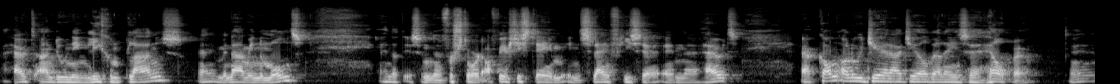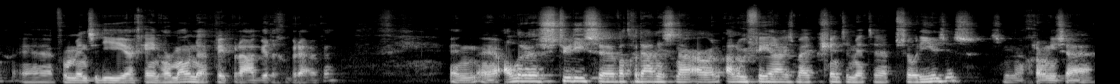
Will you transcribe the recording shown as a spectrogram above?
huidaandoening lichen planus, met name in de mond. En dat is een eh, verstoord afweersysteem in slijmvliezen en huid. Kan aloe vera gel wel eens helpen. Voor mensen die geen hormonenpreparaat willen gebruiken. En andere studies wat gedaan is naar aloe- vera is bij patiënten met psoriasis. Dat is een chronische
